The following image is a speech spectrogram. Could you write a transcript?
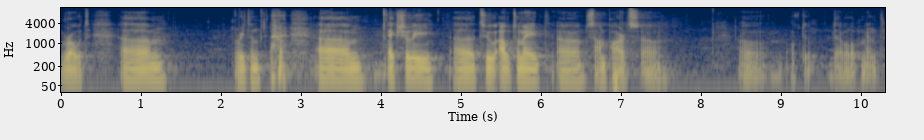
wrote, um, written, um, actually uh, to automate uh, some parts uh, of the development.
